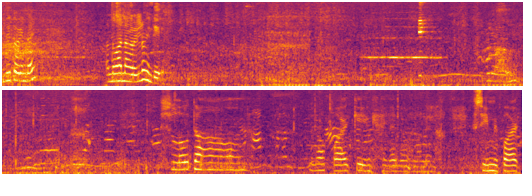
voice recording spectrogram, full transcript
Dito, Inday? Ano nga ng relo? Hindi. Slow down. No parking. Ayan yung ano nila. Simi Park.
